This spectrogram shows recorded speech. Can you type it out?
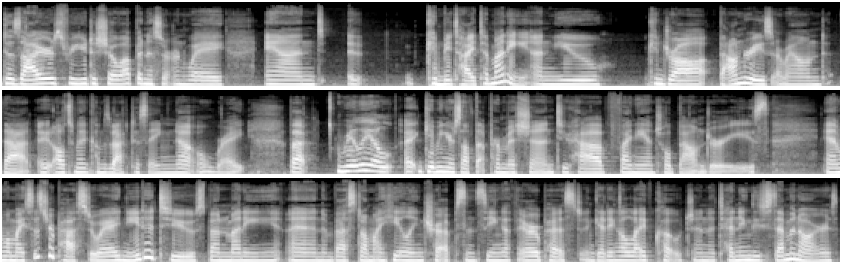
desires for you to show up in a certain way and it can be tied to money and you can draw boundaries around that it ultimately comes back to saying no right but really giving yourself that permission to have financial boundaries and when my sister passed away, I needed to spend money and invest on my healing trips and seeing a therapist and getting a life coach and attending these seminars.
